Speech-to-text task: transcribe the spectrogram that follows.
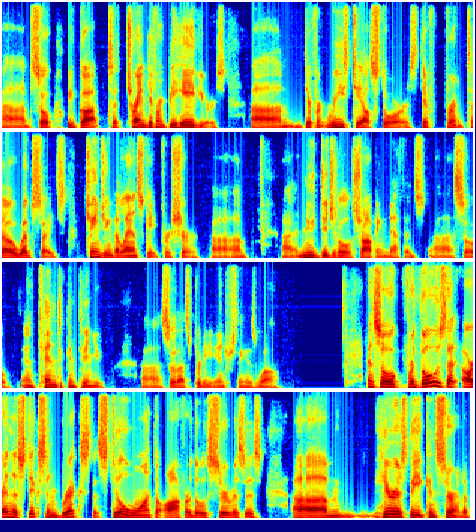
um, so we've got trying different behaviors, um, different retail stores, different websites, changing the landscape for sure. Um, uh, new digital shopping methods. Uh, so, and tend to continue. Uh, so that's pretty interesting as well. And so for those that are in the sticks and bricks that still want to offer those services, um, here is the concern, the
